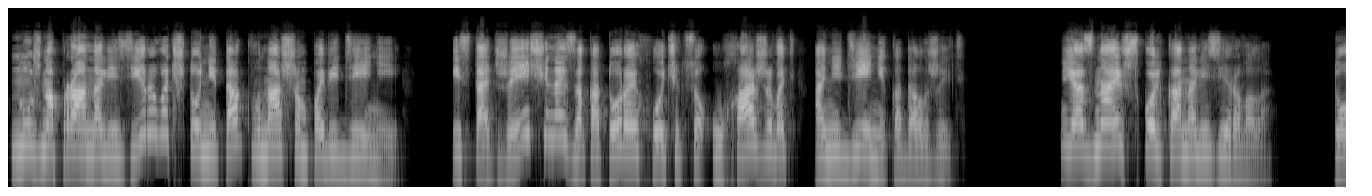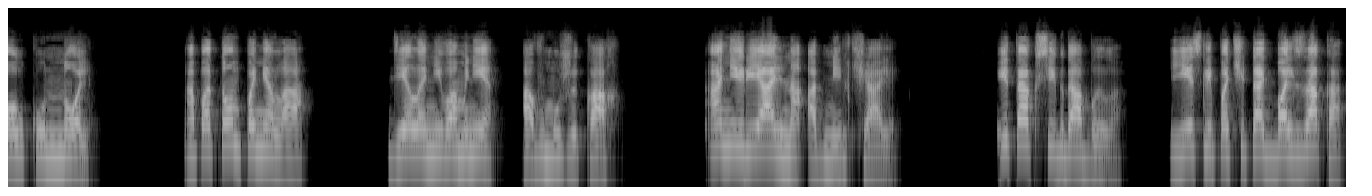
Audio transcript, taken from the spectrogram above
нужно проанализировать, что не так в нашем поведении, и стать женщиной, за которой хочется ухаживать, а не денег одолжить. Я знаешь, сколько анализировала? Толку ноль. А потом поняла. Дело не во мне, а в мужиках. Они реально обмельчали. И так всегда было. Если почитать Бальзака,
